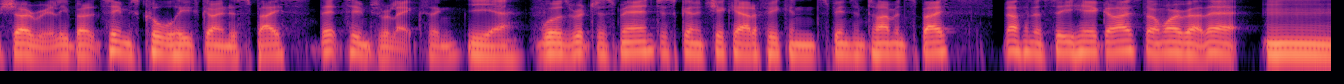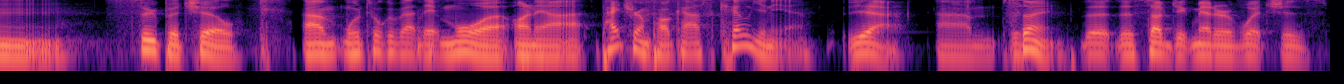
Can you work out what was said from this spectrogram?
show, really, but it seems cool he's going to space. That seems relaxing. Yeah. World's richest man, just going to check out if he can spend some time in space. Nothing to see here, guys. Don't worry about that. Super chill. Um, we'll talk about that more on our Patreon podcast, Killionaire, Yeah. um, soon. The the subject matter of which is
